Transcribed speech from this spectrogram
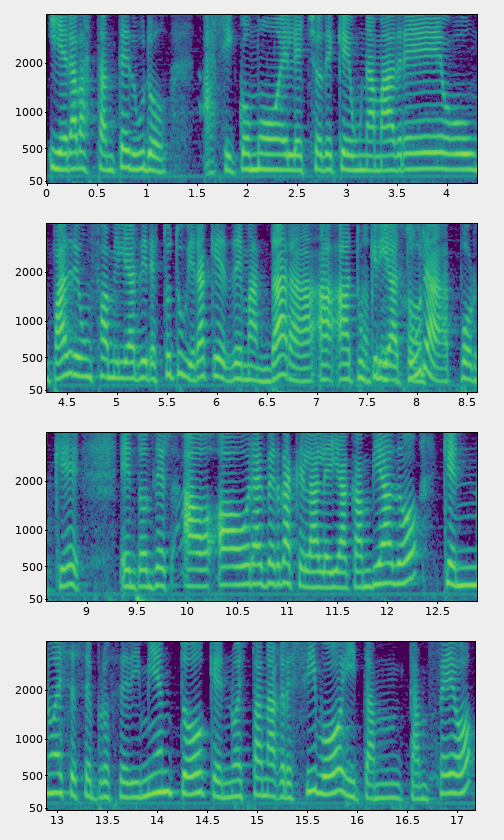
y era bastante duro, así como el hecho de que una madre o un padre o un familiar directo tuviera que demandar a, tu criatura. ¿Por qué? Entonces, ahora es verdad que la ley ha cambiado, que no es ese procedimiento, que no es tan agresivo y tan, tan feo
